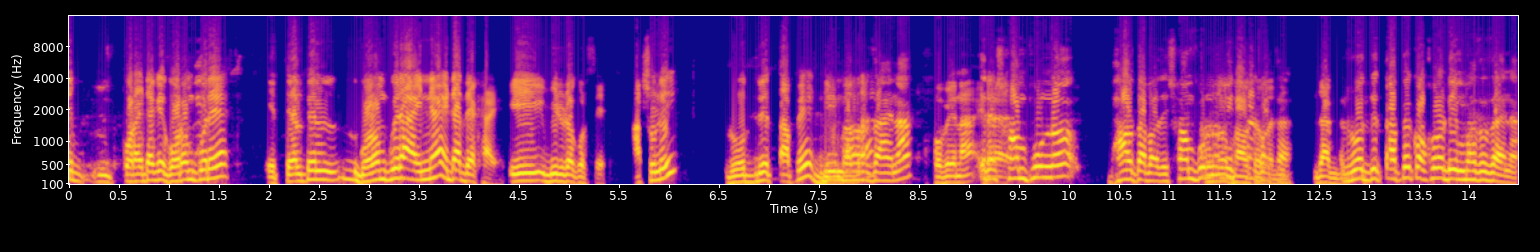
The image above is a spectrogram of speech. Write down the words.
কড়াইটাকে গরম করে তেল তেল গরম করে আইনা এটা দেখায় এই ভিডিওটা করছে। আসলেই রোদ্রের তাপে ডিম ভাজা যায় না। হবে না এটা সম্পূর্ণ ভাওতাবাদী সম্পূর্ণ মিথ্যা ভাওতাবাদী। কথা। যাক। রোদের তাপে কখনো ডিম ভাজা যায় না।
